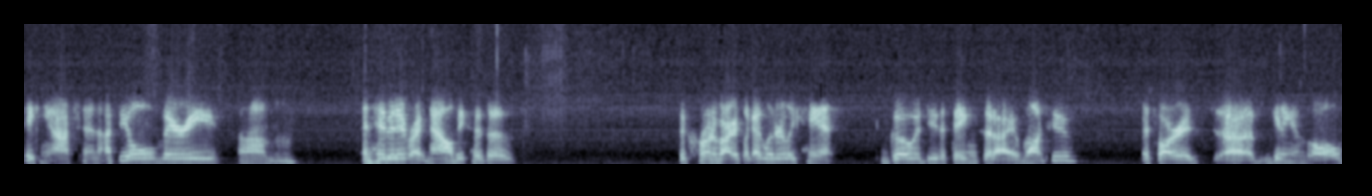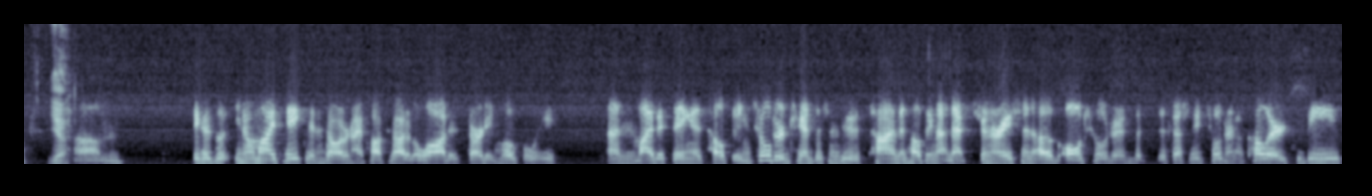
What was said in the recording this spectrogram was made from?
taking action. I feel very um, inhibited right now because of the coronavirus, like I literally can't go and do the things that I want to as far as uh, getting involved. Yeah. Um, because, you know, my take, and Dobber and I talked about it a lot, is starting locally. And my big thing is helping children transition through this time and helping that next generation of all children, but especially children of color, to be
